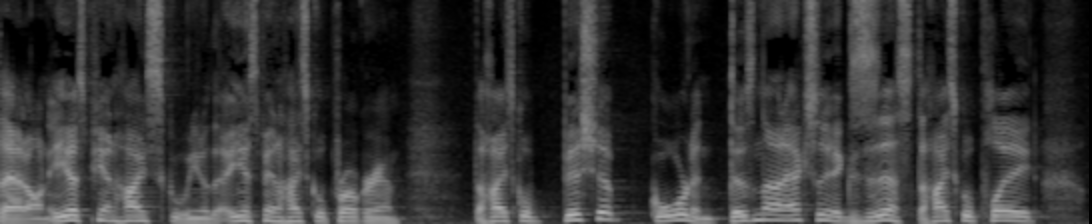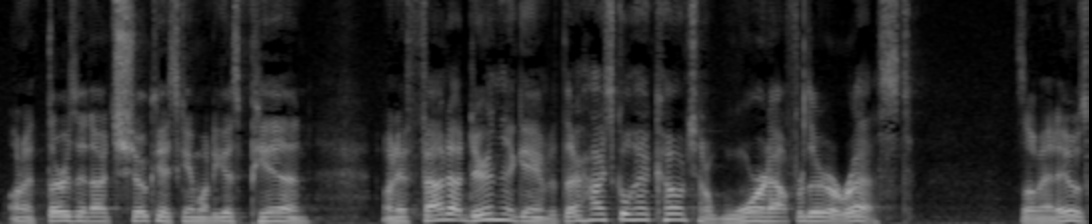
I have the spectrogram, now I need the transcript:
that on ESPN High School, you know, the ESPN High School program, the high school Bishop Gordon does not actually exist. The high school played on a Thursday night showcase game on ESPN, and it found out during the game that their high school head coach had a warrant out for their arrest. So man, it was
